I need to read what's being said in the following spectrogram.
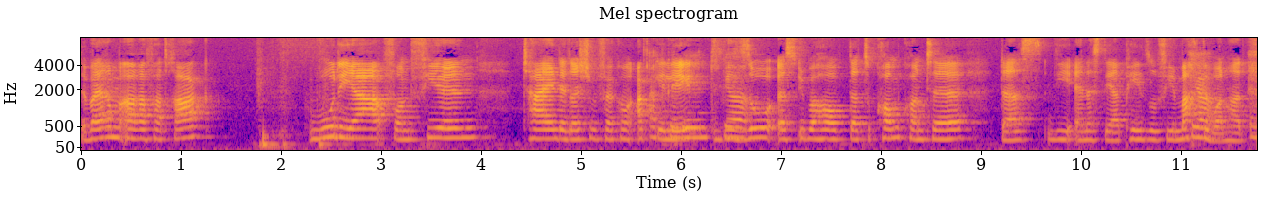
der Weimarer Vertrag wurde ja von vielen Teilen der deutschen Bevölkerung abgelehnt, Abgelehnt, ja. wieso es überhaupt dazu kommen konnte, dass die NSDAP so viel Macht Ja, gewonnen hat. ja.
